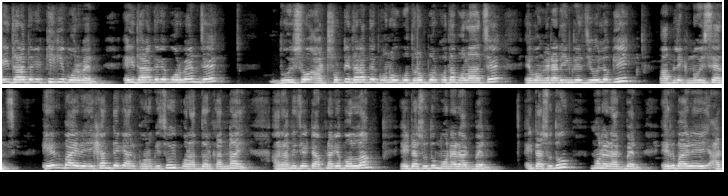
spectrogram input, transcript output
এই ধারা থেকে কি কি পড়বেন? এই ধারা থেকে পড়বেন যে দুইশো আটষট্টি ধারাতে গণ উপদ্রব্যর কথা বলা আছে এবং এটার ইংরেজি হইল কি? পাবলিক নুইসেন্স এর বাইরে এখান থেকে আর কোনো কিছুই পড়ার দরকার নাই। আর আমি যেটা আপনাকে বললাম এটা শুধু মনে রাখবেন। এটা শুধু মনে রাখবেন। এর বাইরে এই আট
